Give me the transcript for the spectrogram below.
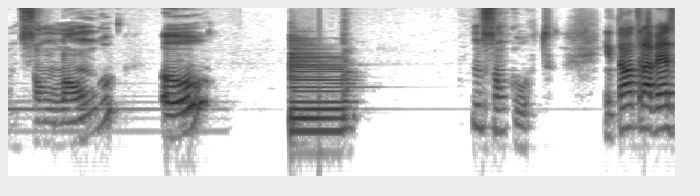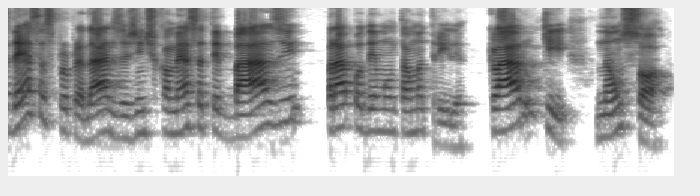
Um som longo ou um som curto. Então, através dessas propriedades, a gente começa a ter base para poder montar uma trilha. Claro que não só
